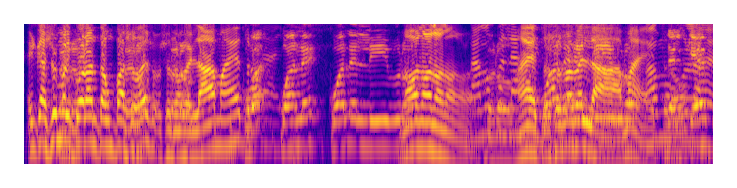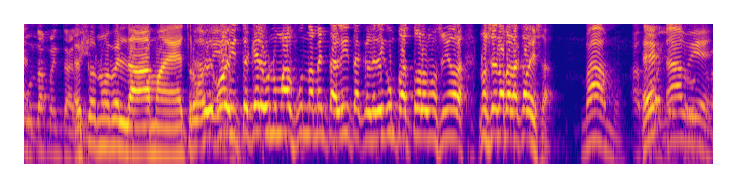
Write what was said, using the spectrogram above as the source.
El que asume el Pero- Corán está un paso pero- de eso. Eso no es verdad, maestro. ¿Cuál, cuál es, ¿Cuál es el libro? No, no, no, no. Vamos Pero, con la maestro, eso ¿cuál no es el verdad, maestro. Del la es fundamentalista. Eso no es verdad, maestro. Oye, usted quiere uno más fundamentalista que le diga a un pastor a una señora, no se lave la cabeza. Vamos. Ah, ¿Eh? Está eso, bien.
